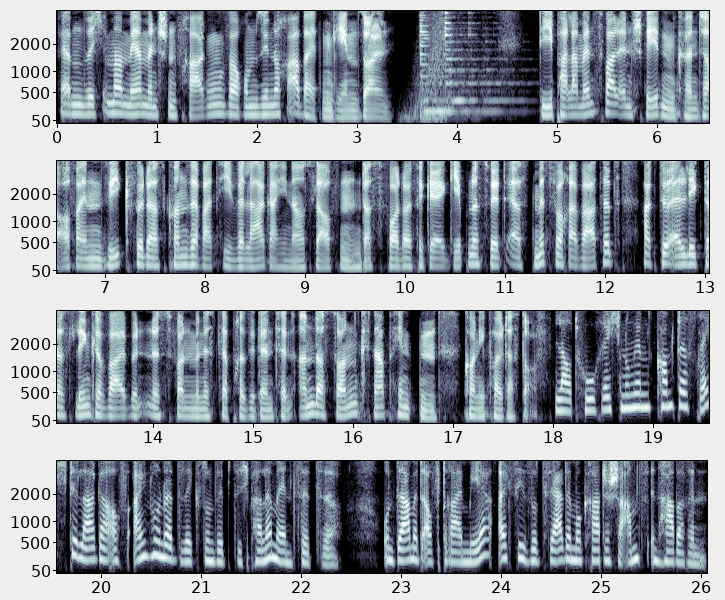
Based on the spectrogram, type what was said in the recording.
werden sich immer mehr Menschen fragen, warum sie noch arbeiten gehen sollen. Die Parlamentswahl in Schweden könnte auf einen Sieg für das konservative Lager hinauslaufen. Das vorläufige Ergebnis wird erst Mittwoch erwartet. Aktuell liegt das linke Wahlbündnis von Ministerpräsidentin Andersson knapp hinten. Conny Poltersdorf. Laut Hochrechnungen kommt das rechte Lager auf 176 Parlamentssitze und damit auf drei mehr als die sozialdemokratische Amtsinhaberin.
